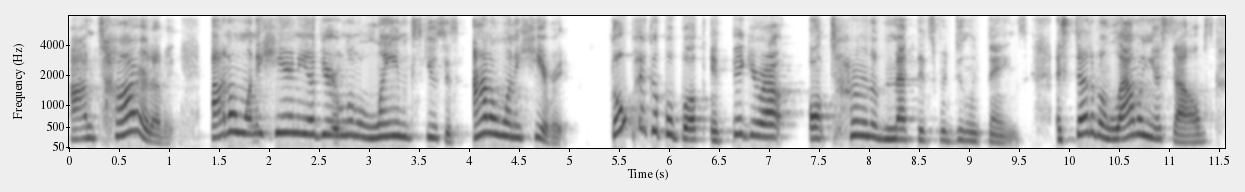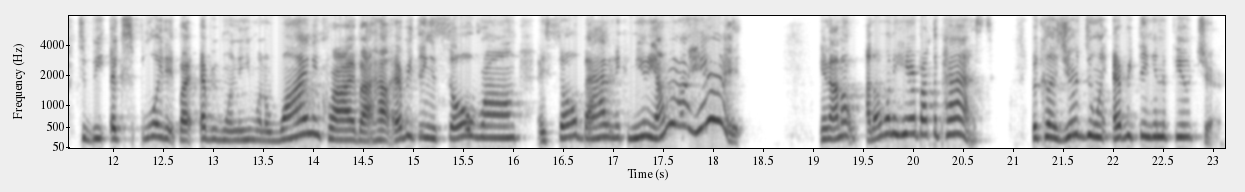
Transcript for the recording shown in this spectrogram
I'm tired of it. I don't want to hear any of your little lame excuses. I don't want to hear it. Go pick up a book and figure out alternative methods for doing things instead of allowing yourselves to be exploited by everyone and you want to whine and cry about how everything is so wrong and so bad in the community. I want to hear it. And I don't I don't want to hear about the past because you're doing everything in the future.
